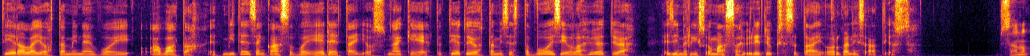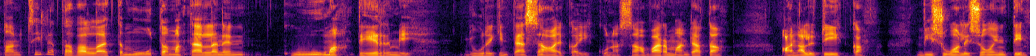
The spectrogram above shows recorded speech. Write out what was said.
tiedolla johtaminen voi avata, että miten sen kanssa voi edetä, jos näkee, että tietojohtamisesta voisi olla hyötyä esimerkiksi omassa yrityksessä tai organisaatiossa? Sanotaan nyt sillä tavalla, että muutama tällainen kuuma termi juurikin tässä aikaikkunassa on varmaan data, analytiikka, visualisointi,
